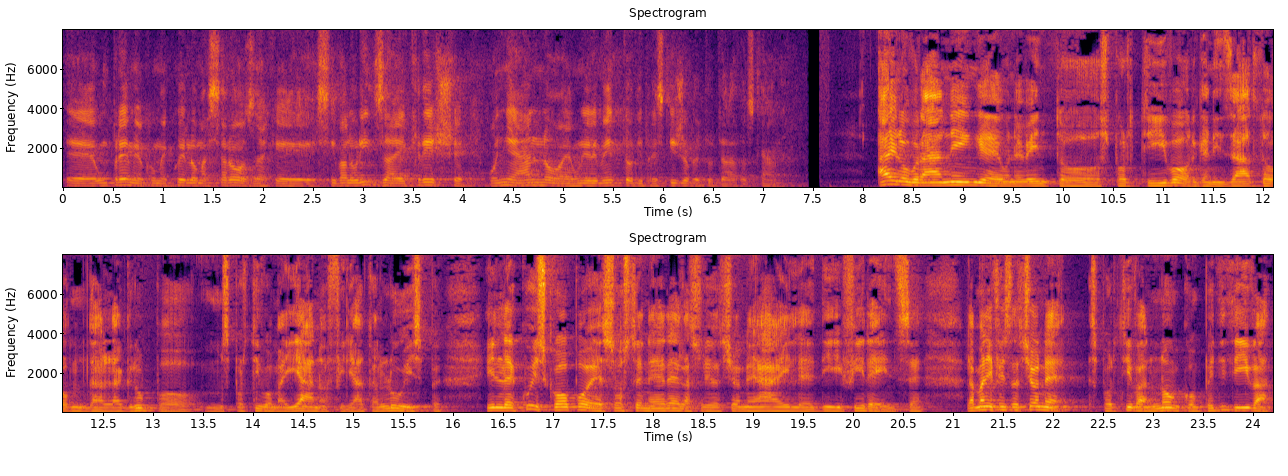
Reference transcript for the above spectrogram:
eh, un premio come quello Massarosa che si valorizza e cresce ogni anno è un elemento di prestigio per tutta la Toscana. I Love Running è un evento sportivo organizzato dal gruppo sportivo Maiano affiliato all'UISP, il cui scopo è sostenere l'associazione AIL di Firenze. La manifestazione sportiva non competitiva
